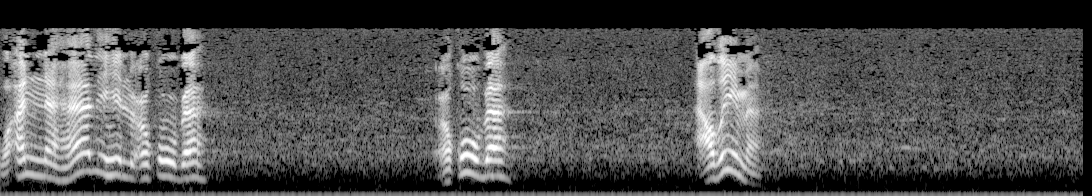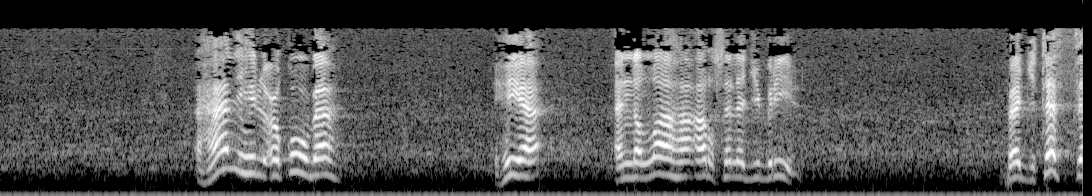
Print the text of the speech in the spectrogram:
وأن هذه العقوبة عقوبة عظيمة. هذه العقوبة هي أن الله أرسل جبريل فاجتث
